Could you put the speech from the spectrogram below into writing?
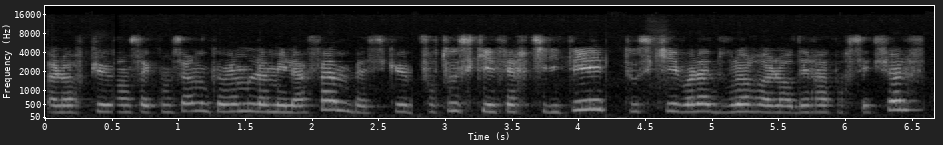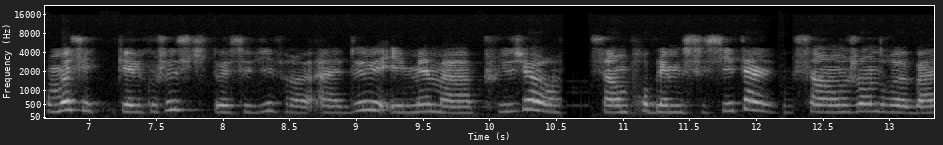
Alors que ça concerne quand même l'homme et la femme parce que pour tout ce qui est fertilité, tout ce qui est voilà, douleur lors des rapports sexuels, pour moi, c'est quelque chose qui doit se vivre à deux et même à plusieurs. C'est un problème sociétal. Ça engendre bah,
